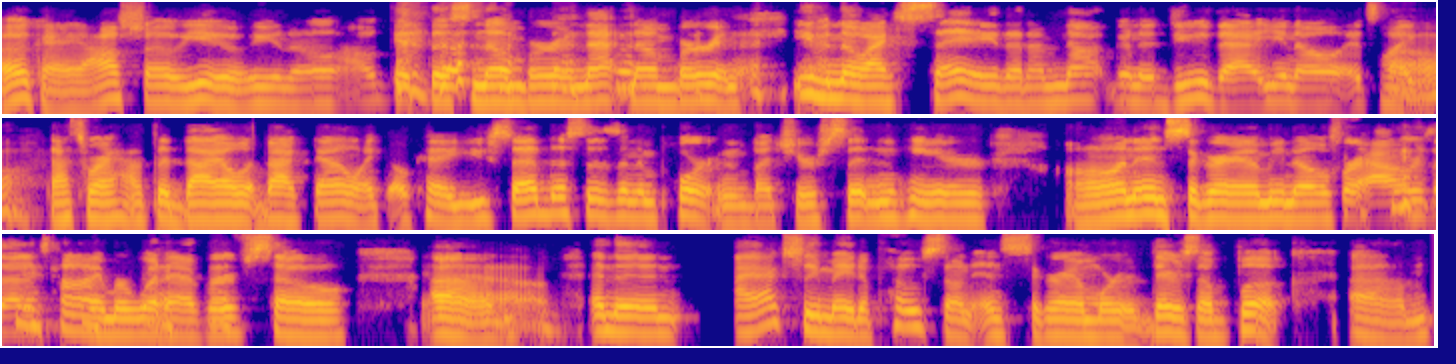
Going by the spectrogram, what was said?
okay, I'll show you, you know, I'll get this number and that number. And even though I say that I'm not going to do that, you know, it's like, oh. that's where I have to dial it back down. Like, okay, you said this isn't important, but you're sitting here on Instagram, you know, for hours at a time or whatever. So, um, yeah. and then I actually made a post on Instagram where there's a book um,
